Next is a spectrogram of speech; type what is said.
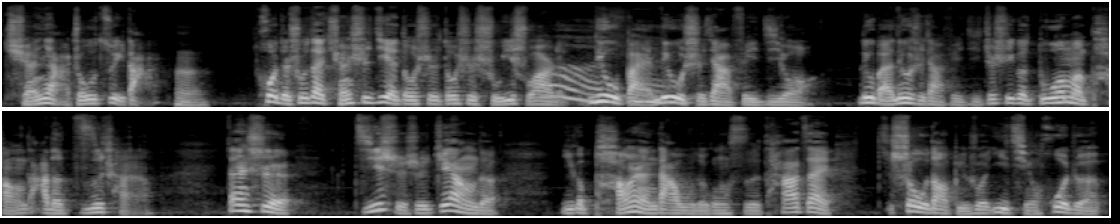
全亚洲最大，嗯，或者说在全世界都是都是数一数二的哇，六百六十架飞机哦，六百六十架飞机，这是一个多么庞大的资产啊！但是即使是这样的一个庞然大物的公司，它在受到比如说疫情或者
